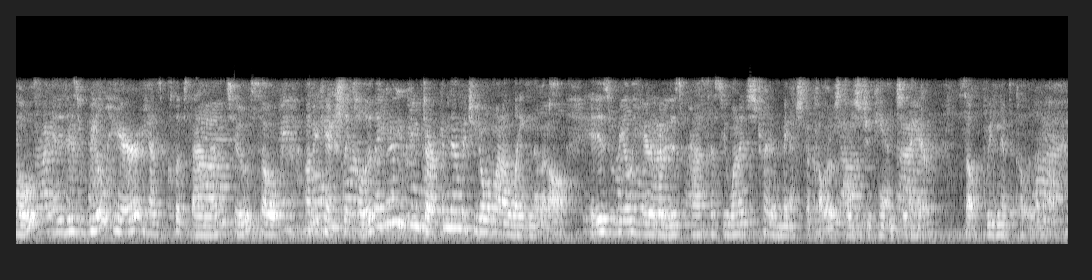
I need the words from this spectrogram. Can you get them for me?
close, and it is real hair. It has clips on them too, so um, you can actually color the hair. You can darken them, but you don't want to lighten them at all. It is real hair, but it is processed. You want to just try to match the color as close as you can to the hair. So we didn't have to color them at.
